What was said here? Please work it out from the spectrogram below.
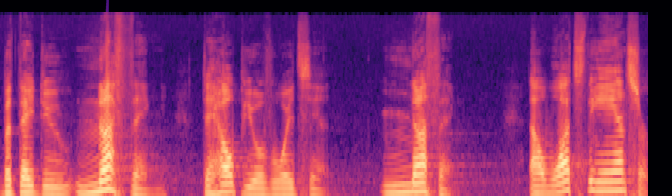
but they do nothing to help you avoid sin. Nothing. Now, what's the answer?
